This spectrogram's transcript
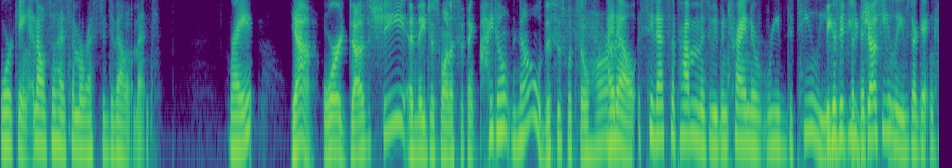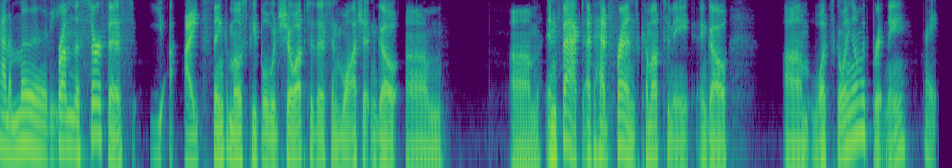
working and also has some arrested development. Right? Yeah. Or does she? And they just want us to think, I don't know. This is what's so hard. I know. See, that's the problem is we've been trying to read the tea leaves. Because if you the just- tea leaves are getting kind of muddy. From the surface, I think most people would show up to this and watch it and go, um, um. In fact, I've had friends come up to me and go, um, what's going on with Britney? right.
